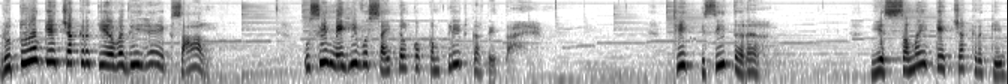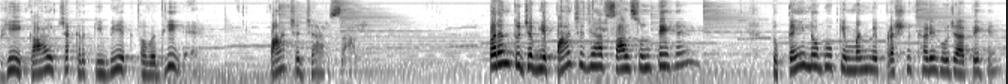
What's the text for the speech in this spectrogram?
ऋतुओं के चक्र की अवधि है एक साल। उसी में ही वो साइकिल को कंप्लीट कर देता है। ठीक इसी तरह, ये समय के चक्र की भी, काल चक्र की भी एक अवधि है, पाँच हज़ार साल। परंतु जब ये पाँच हज़ार साल सुनते हैं तो कई लोगों के मन में प्रश्न खड़े हो जाते हैं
